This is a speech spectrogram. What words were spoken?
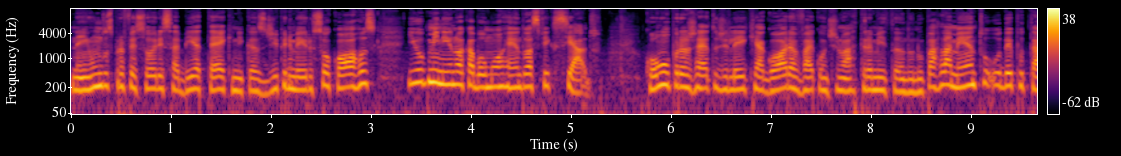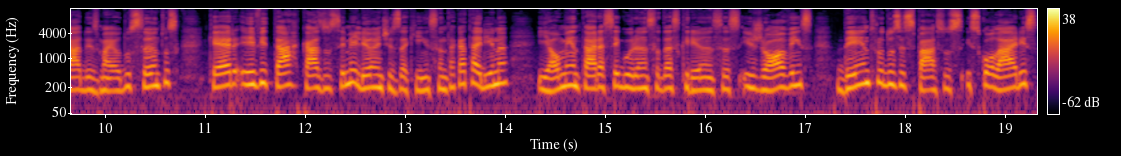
nenhum dos professores sabia técnicas de primeiros socorros e o menino acabou morrendo asfixiado. Com o projeto de lei que agora vai continuar tramitando no parlamento, o deputado Ismael dos Santos quer evitar casos semelhantes aqui em Santa Catarina e aumentar a segurança das crianças e jovens dentro dos espaços escolares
